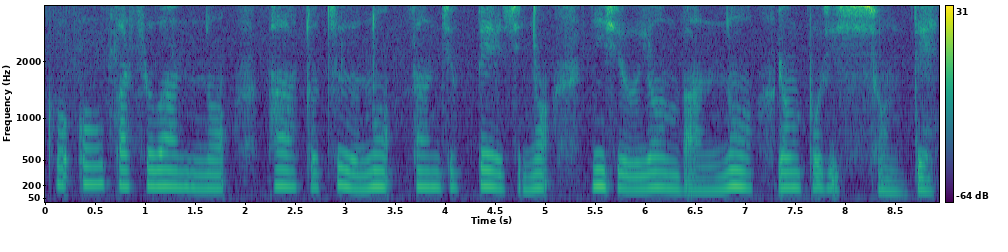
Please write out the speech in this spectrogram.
クオーパス1のパート2の30ページの24番の4ポジションで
